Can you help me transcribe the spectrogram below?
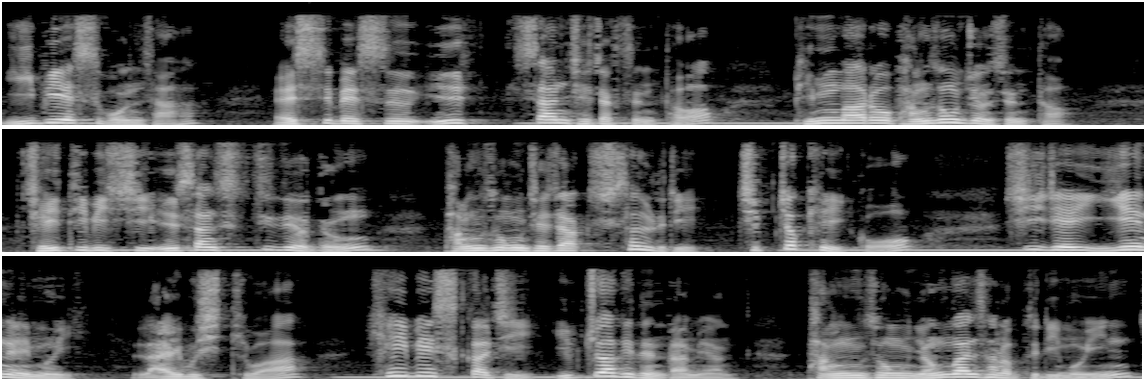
EBS 본사, SBS 일산 제작센터, 빈마루 방송지원센터, JTBC 일산 스튜디오 등 방송 제작 시설들이 집적해 있고 CJ ENM의 라이브시티와 KBS까지 입주하게 된다면 방송 연관 산업들이 모인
